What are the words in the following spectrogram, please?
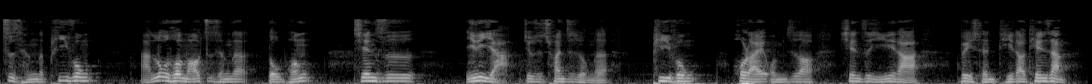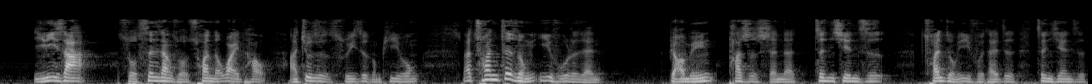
制成的披风，啊，骆驼毛制成的斗篷。先知以利亚就是穿这种的披风。后来我们知道，先知以利亚被神提到天上，以利沙所身上所穿的外套啊，就是属于这种披风。那穿这种衣服的人，表明他是神的真先知，穿这种衣服才是真先知。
